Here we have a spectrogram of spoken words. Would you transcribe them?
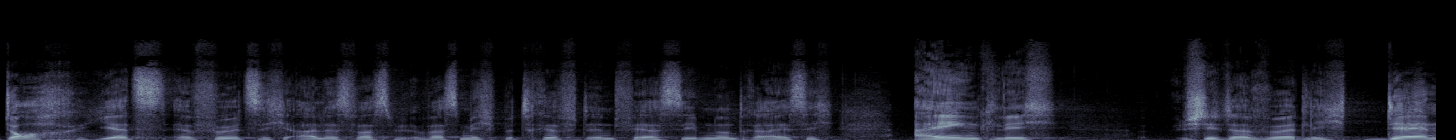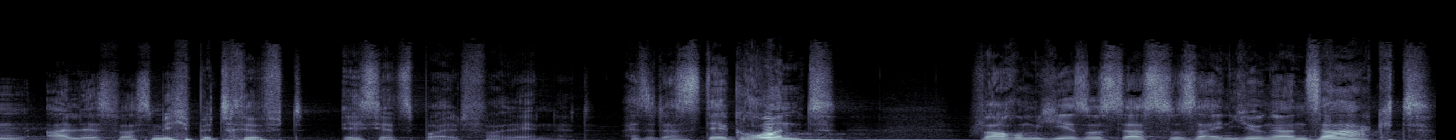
doch jetzt erfüllt sich alles, was, was mich betrifft, in Vers 37. Eigentlich steht da wörtlich, denn alles, was mich betrifft, ist jetzt bald vollendet. Also das ist der Grund, warum Jesus das zu seinen Jüngern sagt.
